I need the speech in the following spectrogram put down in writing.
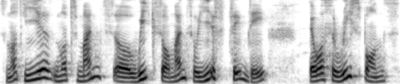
so not years, not months or weeks or months or years, same day, there was a response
